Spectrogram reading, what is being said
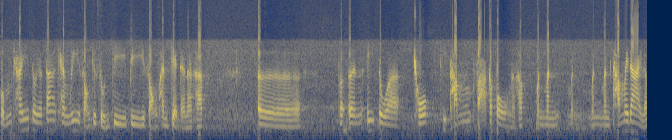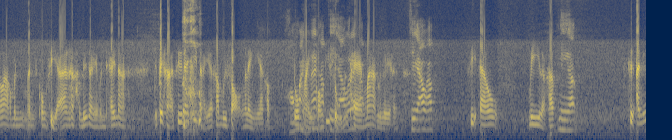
ผมใช้ Toyota Camry 2.0G ปี 2007อะนะครับ เออเผอิญไอ้ตัวโชคที่ค้ำฝากระโปรงนะครับ มันมันมันมันมันค้ำไม่ได้แล้วอะมันมันคงเสียนะครับ หรือไงมันใช้หนาจะไปหาซื้อได้ที่ไหนอะครับมือสองอะไรอย่างเงี้ยครับของตัวใหใหม่ม่ได้ของครับที่สูง CL ก็ได้แพงครับมากเลยฮะ CL ครับ CL มีเหรอครับ มีครับ คืออันนี้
